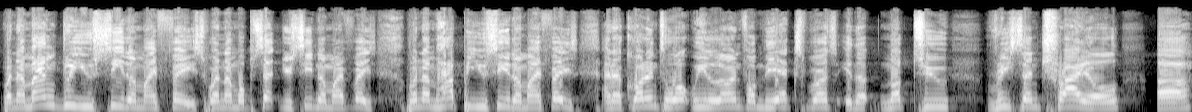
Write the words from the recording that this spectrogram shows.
When I'm angry, you see it on my face. When I'm upset, you see it on my face. When I'm happy, you see it on my face. And according to what we learned from the experts in a not too recent trial, uh,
